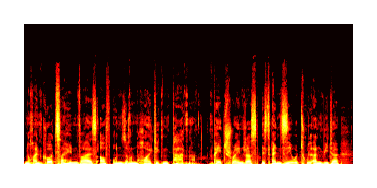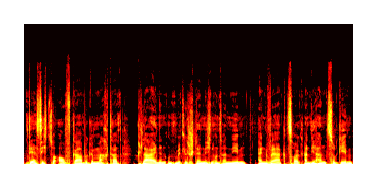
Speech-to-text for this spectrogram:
noch ein kurzer Hinweis auf unseren heutigen Partner. PageRangers ist ein SEO-Tool-Anbieter, der es sich zur Aufgabe gemacht hat, kleinen und mittelständischen Unternehmen ein Werkzeug an die Hand zu geben,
